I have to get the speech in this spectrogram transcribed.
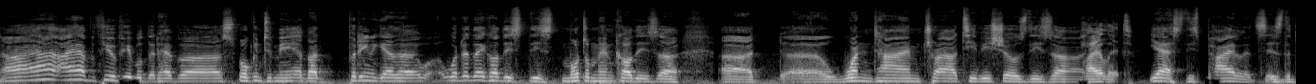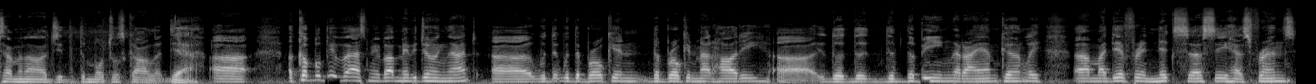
I, I have a few people that have uh, spoken to me about putting together what do they call these these mortal men call these uh, uh, uh, one time trial TV shows these uh, Pilot. Yes, these pilots is the terminology that the mortals call it. Yeah. Uh, a couple of people asked me about maybe doing that uh, with the, with the broken the broken Matt Hardy, uh, the, the the the being that I am currently. Uh, my dear friend Nick Searcy has friends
